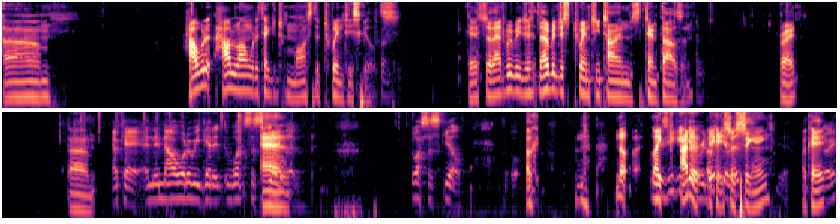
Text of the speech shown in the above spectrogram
Um, how would it? How long would it take you to master twenty skills? 20. Okay, so that would be just that would be just twenty times ten thousand, right? Um, Okay, and then now what do we get? It. What's the skill And- then? What's the skill? Okay, no, like I don't. Okay, so singing. Yeah. Okay, Sorry.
